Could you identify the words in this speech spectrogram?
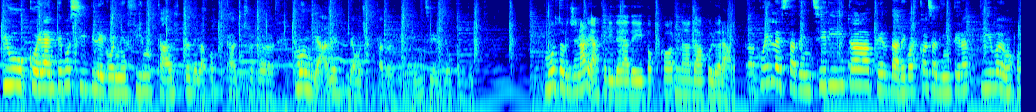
più coerente possibile con il film cult della pop culture mondiale. Abbiamo cercato di inserirli un po' tutti. Molto originale anche l'idea dei popcorn da colorare. Uh, quella è stata inserita per dare qualcosa di interattivo e un po'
